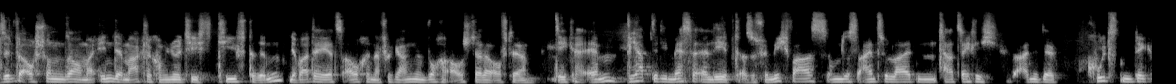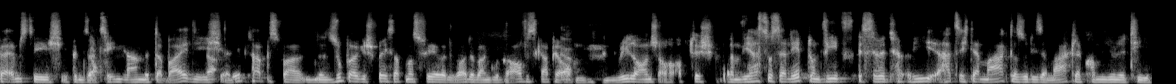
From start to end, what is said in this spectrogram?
sind wir auch schon, sagen wir mal, in der Makler-Community tief drin. Ihr wart ja jetzt auch in der vergangenen Woche Aussteller auf der DKM. Wie habt ihr die Messe erlebt? Also für mich war es, um das einzuleiten, tatsächlich eine der coolsten DKMs, die ich, ich bin seit zehn Jahren mit dabei, die ich erlebt habe. Es war eine super Gesprächsatmosphäre, die Leute waren gut drauf. Es gab ja, ja. auch einen, Relaunch, auch optisch. Ähm, wie hast du es erlebt und wie, ist, wie hat sich der Markt, also diese Makler-Community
